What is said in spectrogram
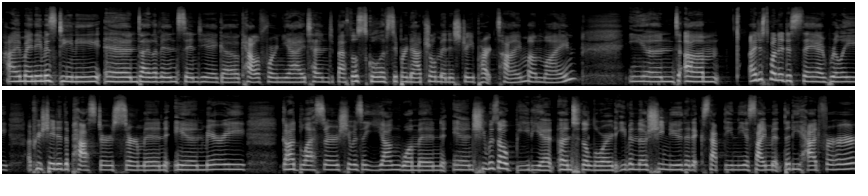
Hi, my name is Deanie, and I live in San Diego, California. I attend Bethel School of Supernatural Ministry part time online. And um, I just wanted to say I really appreciated the pastor's sermon, and Mary God bless her. She was a young woman and she was obedient unto the Lord, even though she knew that accepting the assignment that He had for her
